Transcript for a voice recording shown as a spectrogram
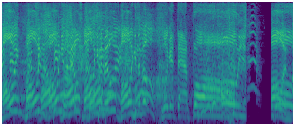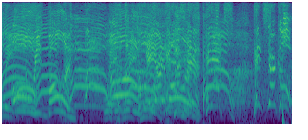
Balling, balling, Ball, balling in the middle, balling in the middle, ball, balling in the middle. Look at that ball. Holy sh- balling. Holy- Oh, he's balling. Oh, wait, Oh, wait, oh, wait. AI I'm balling. Hit X. Hit circle.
